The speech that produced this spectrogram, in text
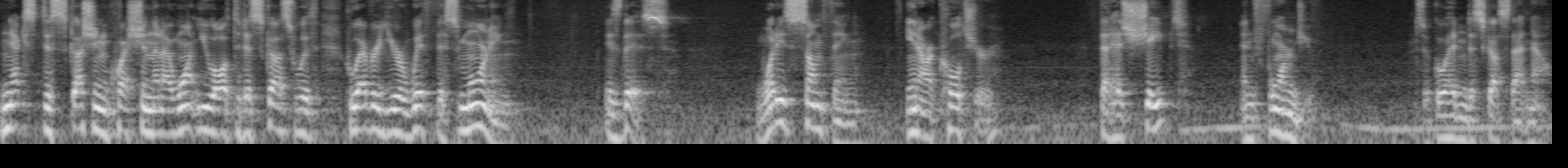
next discussion question that I want you all to discuss with whoever you're with this morning is this What is something in our culture that has shaped and formed you? So, go ahead and discuss that now.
